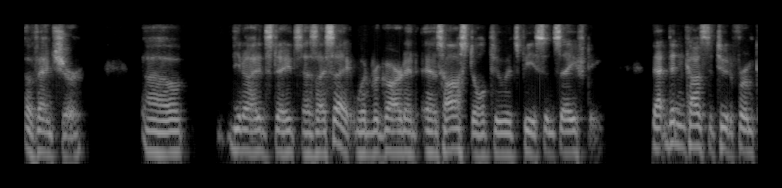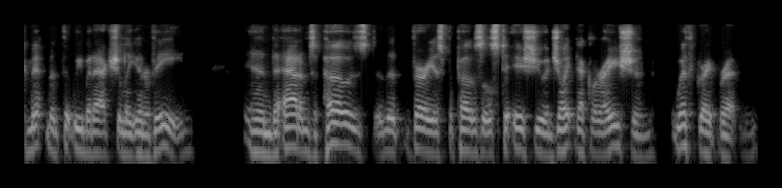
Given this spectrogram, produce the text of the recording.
a venture, the United States, as I say, would regard it as hostile to its peace and safety. That didn't constitute a firm commitment that we would actually intervene. And Adams opposed the various proposals to issue a joint declaration with Great Britain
